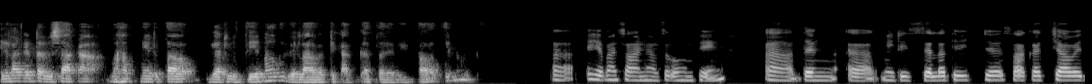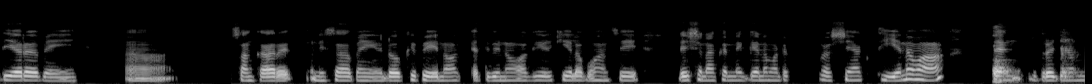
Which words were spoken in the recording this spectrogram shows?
ඊළඟට විශාඛා මහත්මියට තව ගැටලු තියෙනවද? වෙලාව ටිකක් ගත වෙමින් පවතිනවා. එහෙම සානහස බොහොම පෙන්. දැන් මේක ඉස්සෙල්ලා තිබිච්ච සාකච්ඡාවේදී අර මේ සංකාර නිසා මේ ලෝකේ පේනවා ඇති වෙනවා වගේ කියලා වහන්සේ දේශනා කරන එක ගැන මට ප්‍රශ්නයක් තියෙනවා. දැන් බුදුරජාණන්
